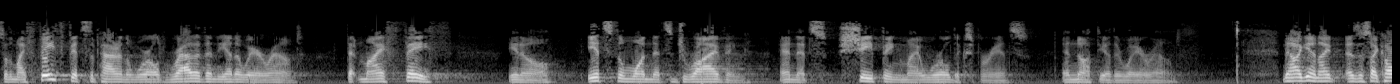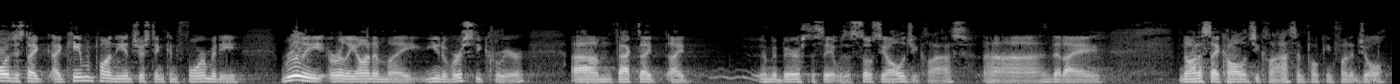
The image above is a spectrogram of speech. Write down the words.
so that my faith fits the pattern of the world rather than the other way around. That my faith, you know, it's the one that's driving and that's shaping my world experience and not the other way around. Now, again, I, as a psychologist, I, I, came upon the interest in conformity really early on in my university career. Um, in fact, I, I, am embarrassed to say it was a sociology class uh, that I, not a psychology class. I'm poking fun at Joel.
